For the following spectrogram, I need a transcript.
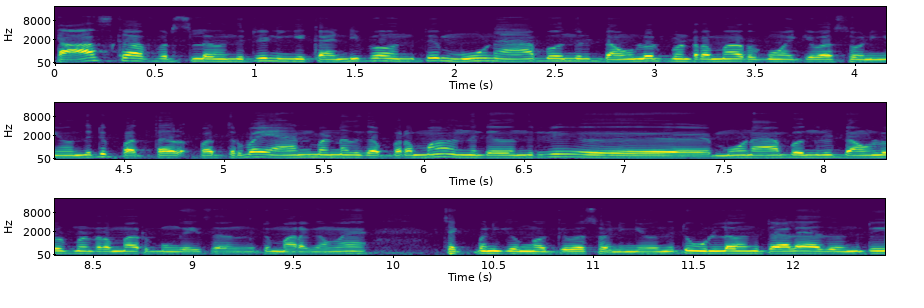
டாஸ்க் ஆஃபர்ஸில் வந்துட்டு நீங்கள் கண்டிப்பாக வந்துட்டு மூணு ஆப் வந்துட்டு டவுன்லோட் பண்ணுற மாதிரி இருக்கும் ஓகேவா ஸோ நீங்கள் வந்துட்டு பத்து பத்து ரூபாய் ஏர்ன் பண்ணதுக்கப்புறமா வந்துட்டு வந்துட்டு மூணு ஆப் வந்துட்டு டவுன்லோட் பண்ணுற மாதிரி இருக்கும் கைஸ் அது வந்துட்டு மறக்காமல் செக் பண்ணிக்கோங்க ஓகேவா ஸோ நீங்கள் வந்துட்டு உள்ளே வந்துட்டாலே அது வந்துட்டு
